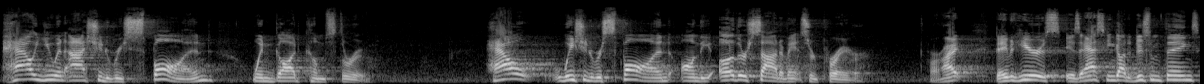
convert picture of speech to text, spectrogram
how you and I should respond when God comes through how we should respond on the other side of answered prayer. All right? David here is, is asking God to do some things,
